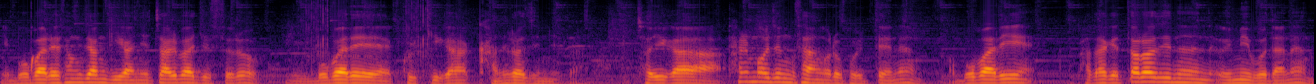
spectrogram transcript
이 모발의 성장 기간이 짧아질수록 이 모발의 굵기가 가늘어집니다. 저희가 탈모 증상으로 볼 때는 모발이 바닥에 떨어지는 의미보다는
